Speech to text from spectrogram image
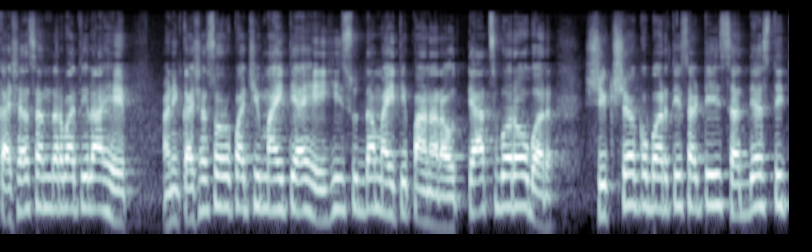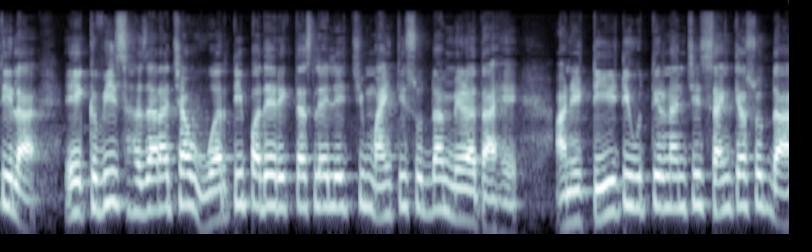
कशा संदर्भातील आहे? आणि कशा स्वरूपाची माहिती आहे ही सुद्धा माहिती पाहणार आहोत. त्याचबरोबर शिक्षक भरतीसाठी सद्यस्थितीला एकवीस हजाराच्या वरती पदे रिक्त असलेलीची माहिती सुद्धा मिळत आहे. आणि टी ई टी उत्तीर्णांची संख्या सुद्धा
